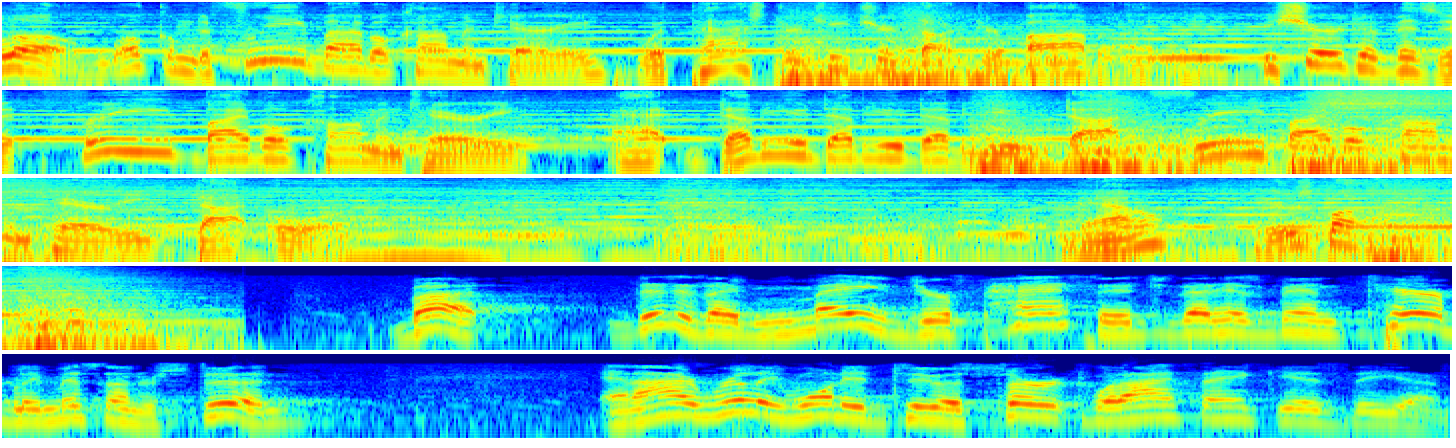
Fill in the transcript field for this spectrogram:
Hello, welcome to Free Bible Commentary with Pastor Teacher Dr. Bob Utley. Be sure to visit Free Bible Commentary at www.freebiblecommentary.org. Now, here's Bob. But this is a major passage that has been terribly misunderstood. And I really wanted to assert what I think is the, um,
